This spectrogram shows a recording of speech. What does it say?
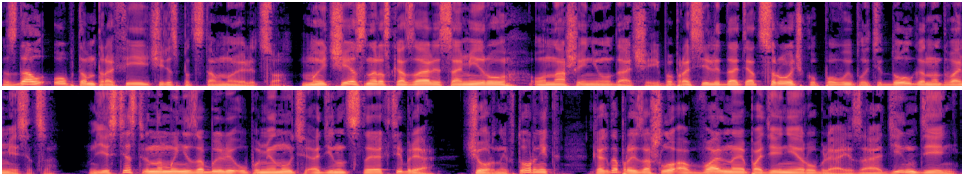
сдал оптом трофеи через подставное лицо. Мы честно рассказали Самиру о нашей неудаче и попросили дать отсрочку по выплате долга на два месяца. Естественно, мы не забыли упомянуть 11 октября, черный вторник, когда произошло обвальное падение рубля, и за один день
